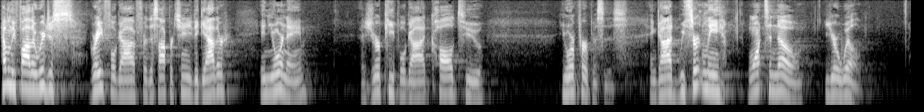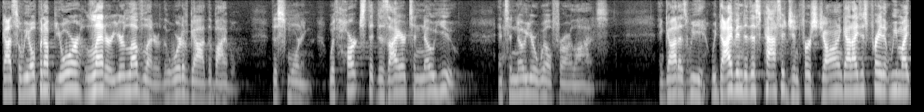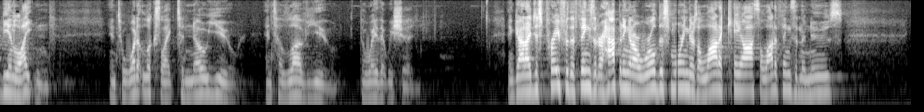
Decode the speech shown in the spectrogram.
Heavenly Father, we're just grateful, God, for this opportunity to gather in your name as your people, God, called to your purposes. And God, we certainly want to know your will. God, so we open up your letter, your love letter, the Word of God, the Bible, this morning, with hearts that desire to know you and to know your will for our lives. And God, as we, we dive into this passage in 1 John, God, I just pray that we might be enlightened into what it looks like to know you and to love you the way that we should. And God, I just pray for the things that are happening in our world this morning. There's a lot of chaos, a lot of things in the news.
